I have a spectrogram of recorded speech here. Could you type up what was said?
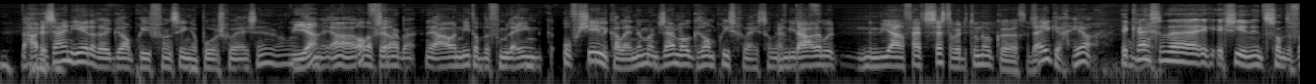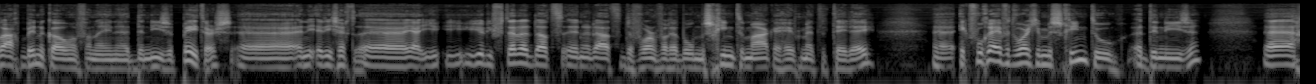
Nou, er zijn eerdere Grand Prix van Singapore's geweest. Hè? Ja? Ja, Oh, half veel. jaar bij. Ja, niet op de Formule 1 officiële kalender, maar er zijn wel Grand Prix geweest. Alleen die waren... in de jaren 50, 60 werden toen ook eh, gedaan. Zeker, ja. Ik, krijg een, eh, ik, ik zie een interessante vraag binnenkomen van een eh, Denise Peters. Eh, en, die, en die zegt, eh, ja, j- j- jullie vertellen dat inderdaad de vorm van Red Bull misschien te maken heeft met de TD. Eh, ik voeg even het woordje misschien toe, eh, Denise. Eh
